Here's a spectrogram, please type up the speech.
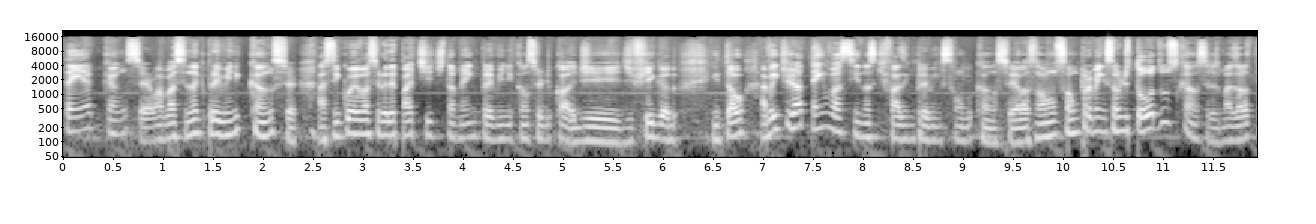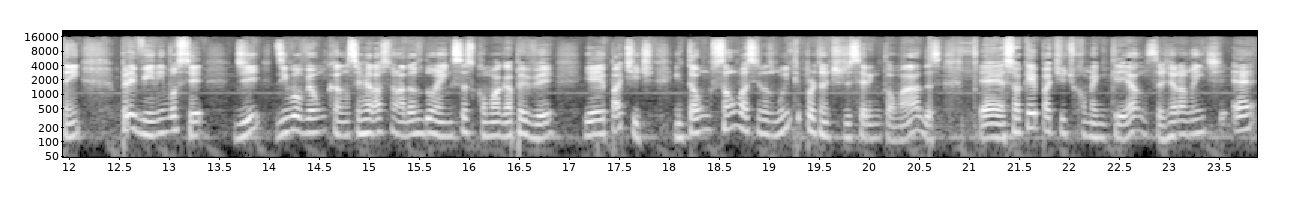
tenha câncer. Uma vacina que previne câncer. Assim como a vacina de hepatite também previne câncer de, de, de fígado. Então, a gente já tem vacinas que fazem prevenção do câncer. Elas não são prevenção de todos os cânceres, mas ela tem, previnem você de desenvolver um câncer relacionado às doenças como HPV e a hepatite. Então são vacinas muito importantes de serem tomadas. É, só que a hepatite, como é em criança, geralmente é,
